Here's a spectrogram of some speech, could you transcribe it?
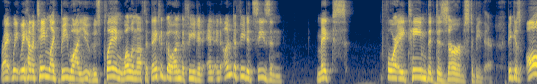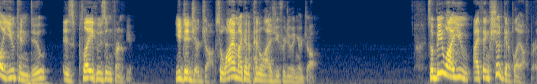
right? We, we have a team like BYU who's playing well enough that they could go undefeated, and an undefeated season makes for a team that deserves to be there because all you can do is play who's in front of you. You did your job. So why am I going to penalize you for doing your job? So BYU, I think, should get a playoff berth.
